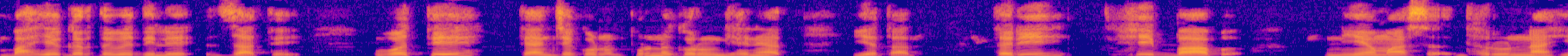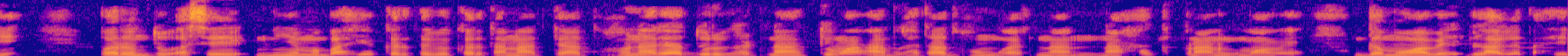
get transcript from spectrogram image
बाह्य कर्तव्य दिले जाते व ते त्यांच्याकडून पूर्ण करून घेण्यात येतात. तरी ही बाब नियमास धरून नाही. परंतु असे नियमबाह्य कर्तव्य करताना त्यात होणाऱ्या दुर्घटना किंवा अपघातात होमगार्डना नाहक प्राण गमावे गमवावे लागत आहे.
